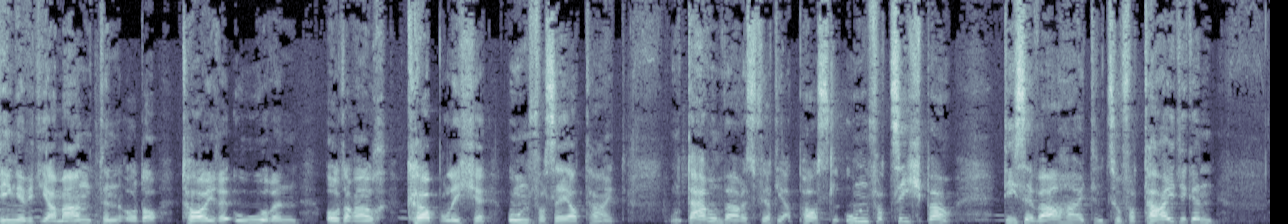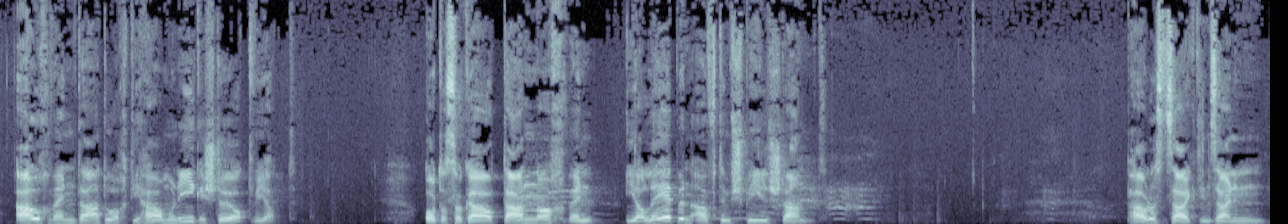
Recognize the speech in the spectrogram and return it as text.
Dinge wie Diamanten oder teure Uhren oder auch körperliche Unversehrtheit. Und darum war es für die Apostel unverzichtbar, diese Wahrheiten zu verteidigen, auch wenn dadurch die Harmonie gestört wird. Oder sogar dann noch, wenn ihr Leben auf dem Spiel stand. Paulus zeigt in seinen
